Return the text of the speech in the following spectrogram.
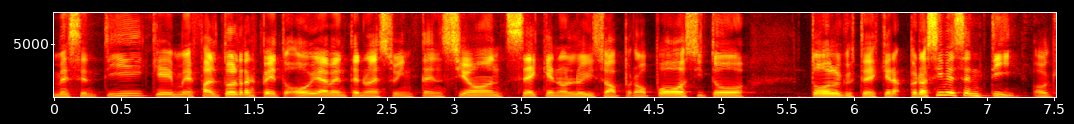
me sentí que me faltó el respeto. Obviamente no es su intención, sé que no lo hizo a propósito, todo lo que ustedes quieran, pero así me sentí, ¿ok?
